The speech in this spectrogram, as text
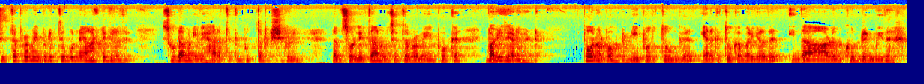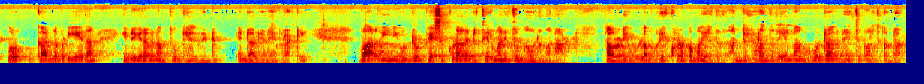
சித்தப்பிரமை பிடித்து உன்னை ஆட்டுகிறது. சுடமணி விஹாரத்துக்கு புத்த பிக்ஷுக்களிடம் சொல்லித்தான் உன் சித்தப்பிரமையை போக்க வழி தேட வேண்டும். போனால் போகட்டும் நீ இப்போது தூங்கு. எனக்கு தூக்கம் வருகிறது. இந்த ஆடும் குன்றின் மீது உட்கார்ந்தபடியே தான் இன்று இரவு நாம் தூங்கியாக வேண்டும் என்றாள் இளைய பிராட்டி வானதி இனி ஒன்றும் பேசக்கூடாது என்று தீர்மானித்து மௌனமானாள். அவளுடைய உள்ளம் ஒரே குழப்பமாயிருந்தது. அன்று நடந்ததை எல்லாம் ஒவ்வொன்றாக நினைத்து பார்த்து கொண்டான்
